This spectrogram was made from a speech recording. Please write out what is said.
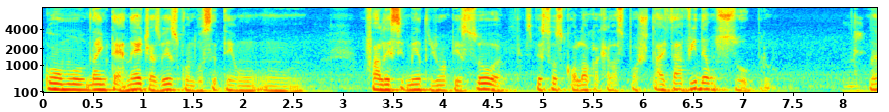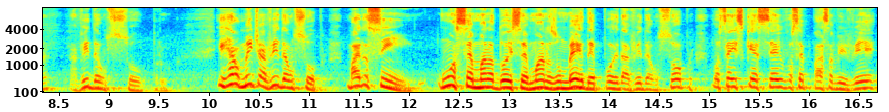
como na internet, às vezes, quando você tem um, um falecimento de uma pessoa, as pessoas colocam aquelas postagens: a vida é um sopro. Né? A vida é um sopro. E realmente a vida é um sopro. Mas assim, uma semana, duas semanas, um mês depois da vida é um sopro, você esqueceu e você passa a viver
